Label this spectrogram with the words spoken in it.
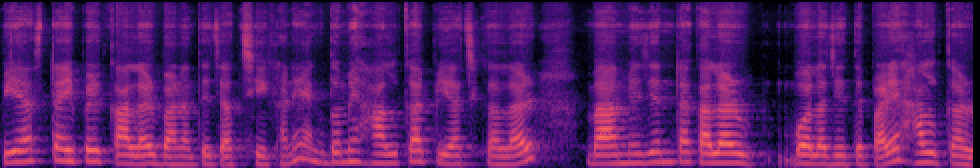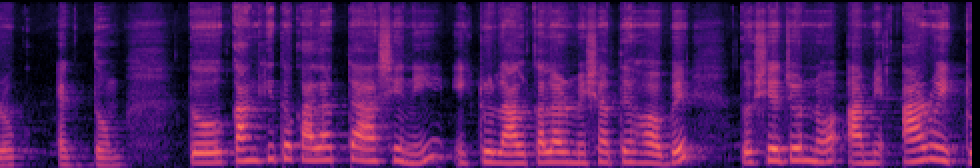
পেঁয়াজ টাইপের কালার বানাতে চাচ্ছি এখানে, একদমই হালকা পেঁয়াজ কালার বা মেজেন্টা কালার বলা যেতে পারে, হালকা রোগ একদম। তো কাঙ্ক্ষিত কালারটা আসেনি, একটু লাল কালার মেশাতে হবে, তো সেজন্য আমি আরও একটু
